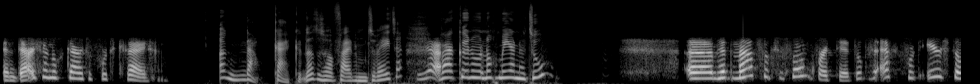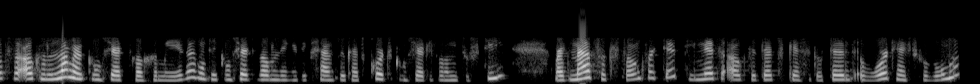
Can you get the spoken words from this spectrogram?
En daar zijn nog kaarten voor te krijgen. Oh, nou, kijk, dat is al fijn om te weten. Ja. Waar kunnen we nog meer naartoe? Uh, het Maatsaxofoonkwartet. Dat is eigenlijk voor het eerst dat we ook een langer concert programmeren. Want die concertwandelingen die bestaan natuurlijk uit korte concerten van een minuut tien. Maar het Maatsaxofoonkwartet, die net ook de Dutch Classical Talent Award heeft gewonnen,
